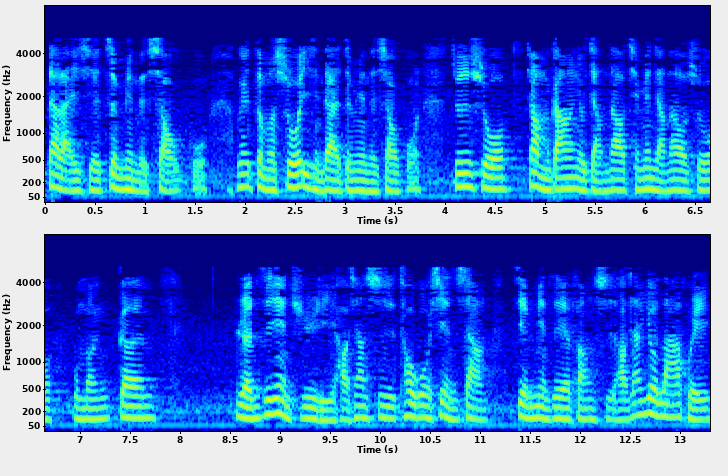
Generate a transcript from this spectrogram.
带来一些正面的效果。OK，怎么说疫情带来正面的效果？就是说，像我们刚刚有讲到，前面讲到说，我们跟人之间的距离好像是透过线上见面这些方式，好像又拉回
